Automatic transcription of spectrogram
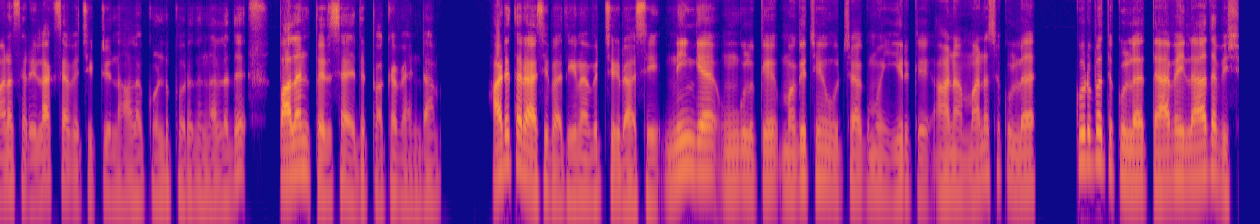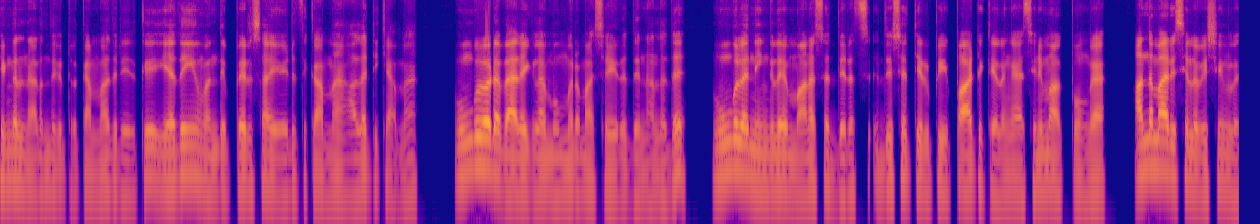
மனசை ரிலாக்ஸாக வச்சுக்கிட்டு நாளை கொண்டு போகிறது நல்லது. பலன் பெருசாக எதிர்பார்க்க வேண்டாம். அடுத்த ராசி பார்த்தீங்கன்னா, விருச்சிக ராசி. நீங்கள் உங்களுக்கு மகிழ்ச்சியும், உற்சாகமும் இருக்குது ஆனால் மனசுக்குள்ள, குடும்பத்துக்குள்ள தேவையில்லாத விஷயங்கள் நடந்துகிட்டு இருக்க மாதிரி இருக்குது எதையும் வந்து பெருசாக எடுத்துக்காம, அலட்டிக்காம, உங்களோட வேலைகளை மும்முரமாக செய்கிறது நல்லது. உங்களை நீங்களே மனசை திரஸ் திசை திருப்பி பாட்டு கேளுங்க, சினிமாவுக்கு போங்க. அந்த மாதிரி சில விஷயங்கள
